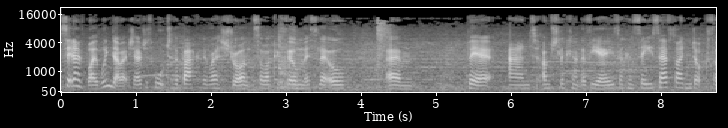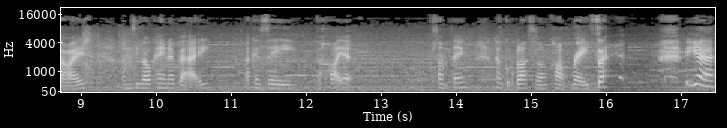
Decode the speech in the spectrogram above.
Sitting over by the window actually. I just walked to the back of the restaurant so I could film this little um, bit and I'm just looking at the views. I can see Surfside and Dockside. I can see Volcano Bay. I can see the Hyatt something. I haven't got my glasses on, can't read. So. But yeah,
